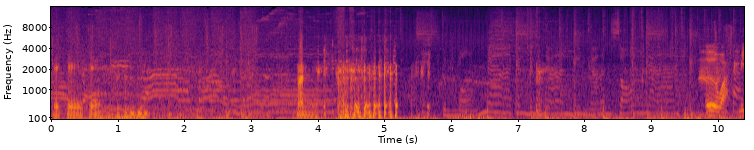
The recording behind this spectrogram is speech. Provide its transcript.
เคเคเคนั่นไงเออว่ะ มี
